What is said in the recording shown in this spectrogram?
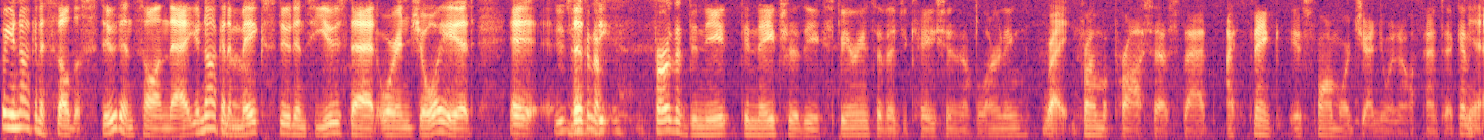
But you're not going to sell the students on that. You're not going to make students use that or enjoy it. It- You're just going to further dena- denature the experience of education and of learning Right. from a process that I think is far more genuine and authentic. And Yeah.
